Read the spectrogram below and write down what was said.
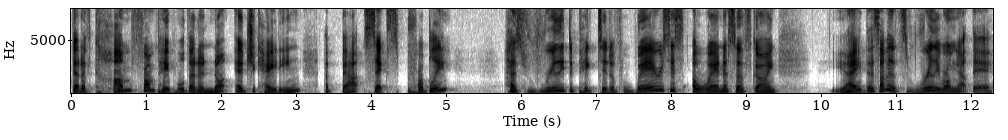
that have come from people that are not educating about sex probably has really depicted of where is this awareness of going, hey, there's something that's really wrong out there.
